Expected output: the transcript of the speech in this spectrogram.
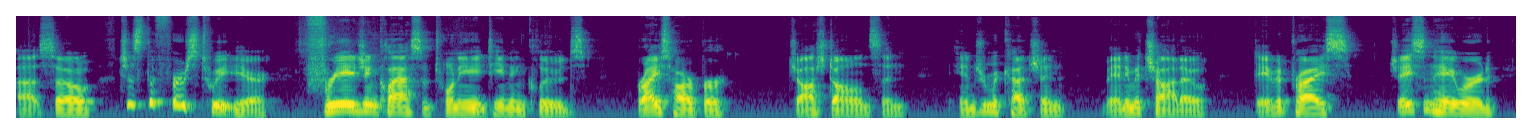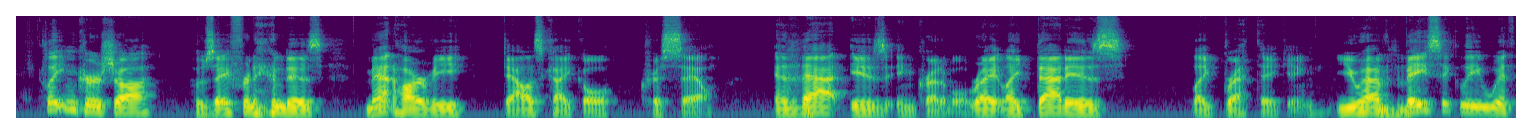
Uh, so just the first tweet here. Free agent class of 2018 includes Bryce Harper, Josh Donaldson, Andrew McCutchen, Manny Machado, David Price, Jason Heyward, Clayton Kershaw, Jose Fernandez, Matt Harvey, Dallas Keuchel, Chris Sale and that is incredible, right? Like that is like breathtaking. You have mm-hmm. basically with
